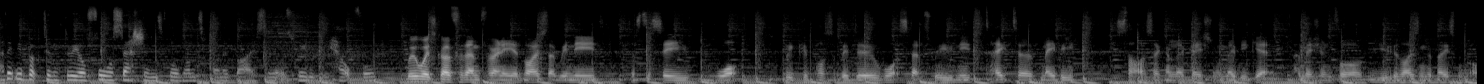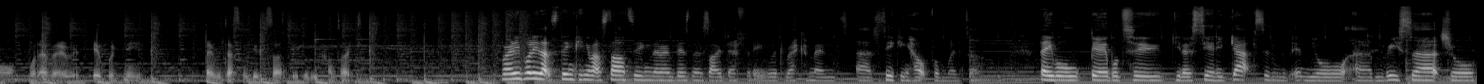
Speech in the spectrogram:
I think we booked in three or four sessions for one-to-one -one advice and it was really, really helpful. We always go for them for any advice that we need, just to see what we could possibly do, what steps we need to take to maybe start a second location or maybe get permission for utilising the basement or whatever it, it would need they would definitely be the first people we contact. For anybody that's thinking about starting their own business, I definitely would recommend uh, seeking help from Wenta. They will be able to you know, see any gaps in, in your um, research or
